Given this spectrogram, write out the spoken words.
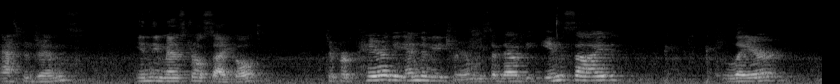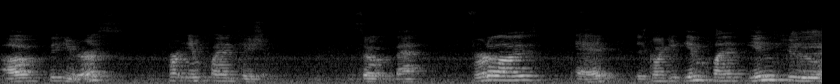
estrogens in the menstrual cycle to prepare the endometrium. We said that was the inside layer of the uterus for implantation. So that fertilized egg is going to implant into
